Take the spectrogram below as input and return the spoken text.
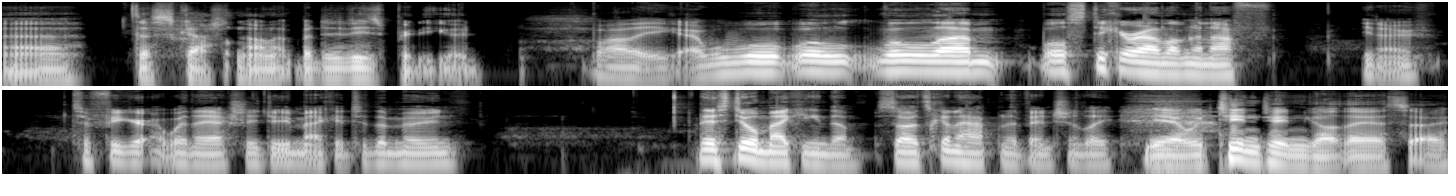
uh, discussion on it, but it is pretty good. Well, there you go. We'll we'll we'll we'll, um, we'll stick around long enough, you know, to figure out when they actually do make it to the moon. They're still making them, so it's going to happen eventually. Yeah, well, Tintin got there, so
